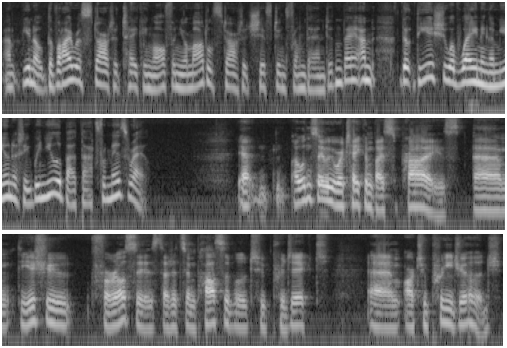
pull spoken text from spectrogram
and um, you know the virus started taking off, and your models started shifting from then, didn't they? And the the issue of waning immunity, we knew about that from Israel. Yeah, I wouldn't say we were taken by surprise. Um, the issue for us is that it's impossible to predict um, or to prejudge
